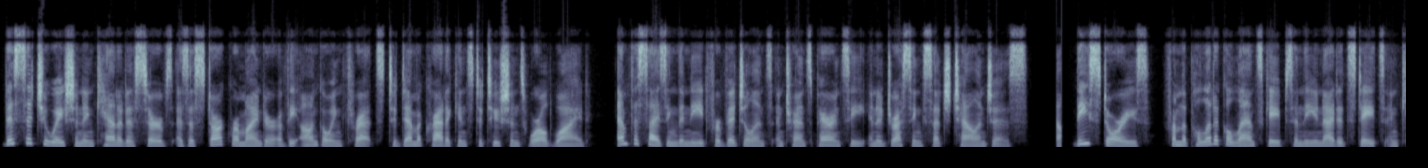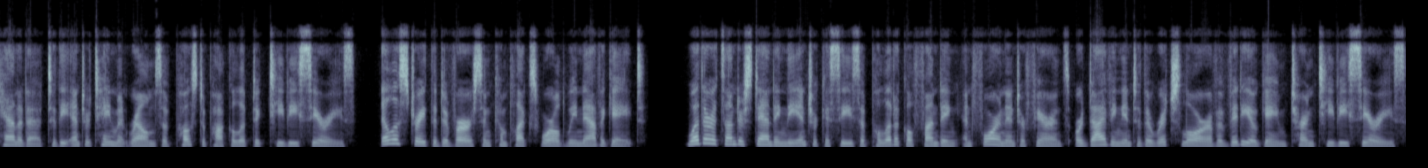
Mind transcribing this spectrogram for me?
This situation in Canada serves as a stark reminder of the ongoing threats to democratic institutions worldwide, emphasizing the need for vigilance and transparency in addressing such challenges. These stories, from the political landscapes in the United States and Canada to the entertainment realms of post apocalyptic TV series, illustrate the diverse and complex world we navigate. Whether it's understanding the intricacies of political funding and foreign interference or diving into the rich lore of a video game turned TV series,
